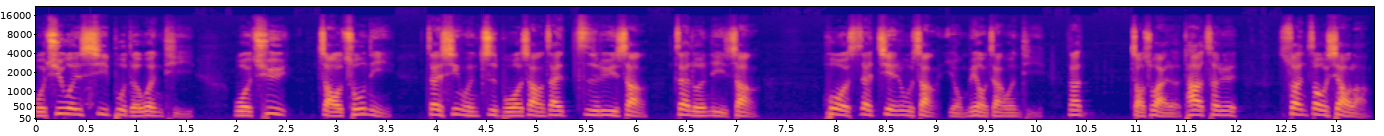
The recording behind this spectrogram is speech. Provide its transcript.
我去问细部的问题，我去找出你在新闻直播上、在自律上、在伦理上，或者是在介入上有没有这样问题。那找出来了，他的策略算奏效了。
